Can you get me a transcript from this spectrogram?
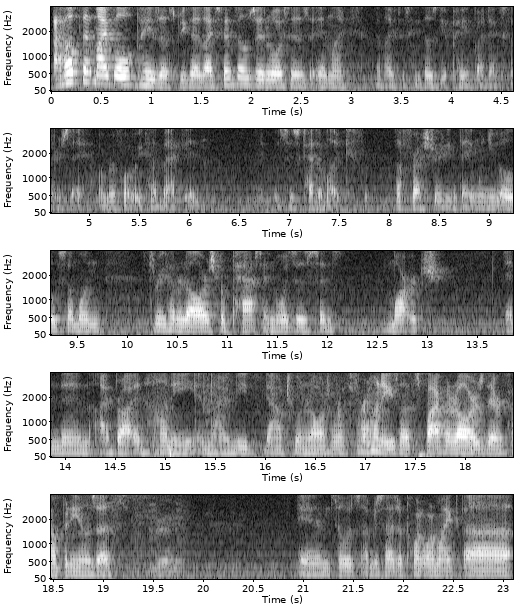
I hope that Michael pays us because I sent those invoices and like I'd like to see those get paid by next Thursday or before we come back in. It's just kind of like a frustrating thing when you owe someone three hundred dollars for past invoices since March and then I brought in honey, and I need now two hundred dollars worth for honey, so that's five hundred dollars their company owes us, Right. And so it's I'm just at a point where I'm like, uh,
